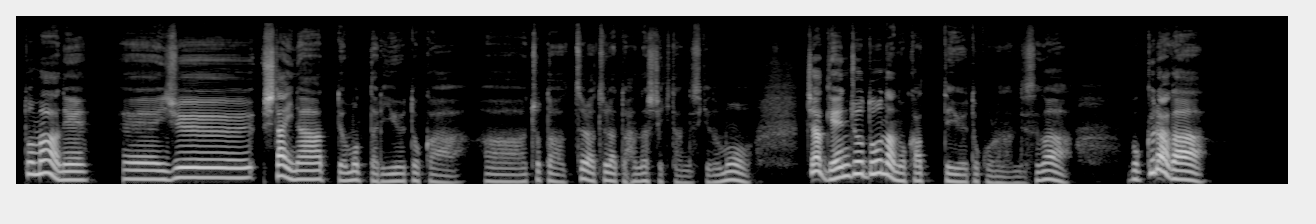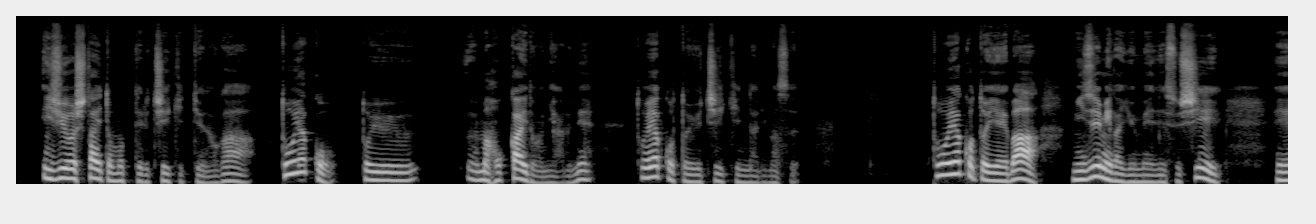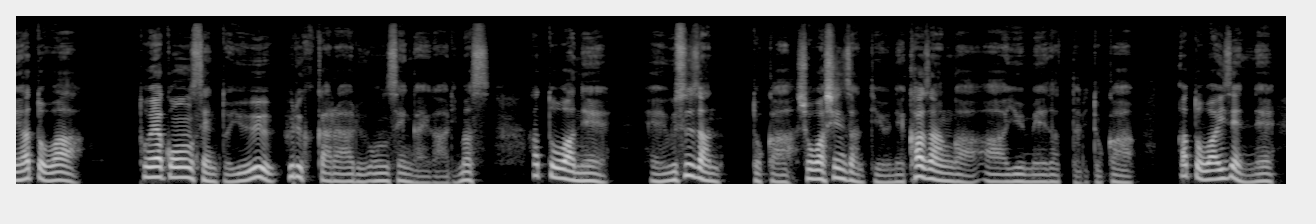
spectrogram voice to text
とまあね、えー、移住したいなって思った理由とかあちょっとつらつらと話してきたんですけどもじゃあ現状どうなのかっていうところなんですが僕らが移住をしたいと思ってる地域っていうのが洞爺湖という、まあ、北海道にあるね洞爺湖という地域になります。洞爺湖といえば湖が有名ですし、えー、あとは洞爺湖温泉という古くからある温泉街があります。あとはね、えー、臼山とか昭和新山っていうね火山が有名だったりとかあとは以前ね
